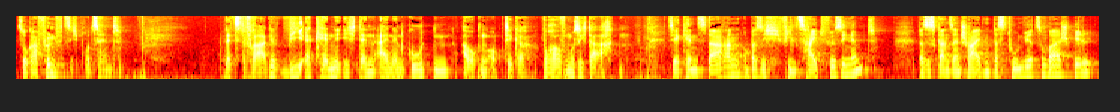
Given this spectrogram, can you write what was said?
sogar 50 Prozent. Letzte Frage. Wie erkenne ich denn einen guten Augenoptiker? Worauf muss ich da achten? Sie erkennen es daran, ob er sich viel Zeit für Sie nimmt das ist ganz entscheidend. Das tun wir zum Beispiel.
